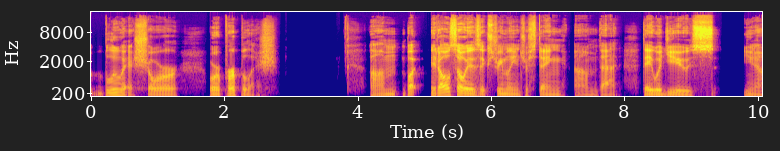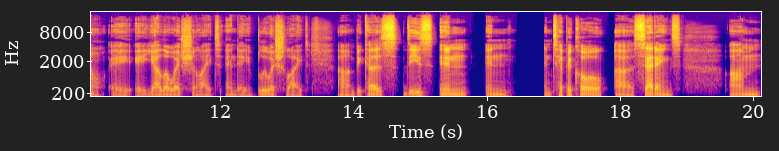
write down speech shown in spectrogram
bluish or or purplish. Um, but it also is extremely interesting um, that they would use, you know, a, a yellowish light and a bluish light um, because these in in in typical uh, settings um,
